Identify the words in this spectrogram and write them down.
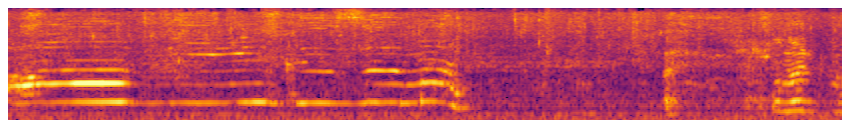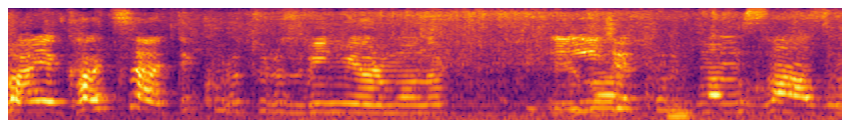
Aferin kızıma. Bunu var ya kaç saatte kuruturuz bilmiyorum onu. İyice kurutmamız lazım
